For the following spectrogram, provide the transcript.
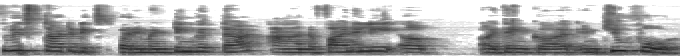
So we started experimenting with that, and finally, uh, I think uh, in Q4,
